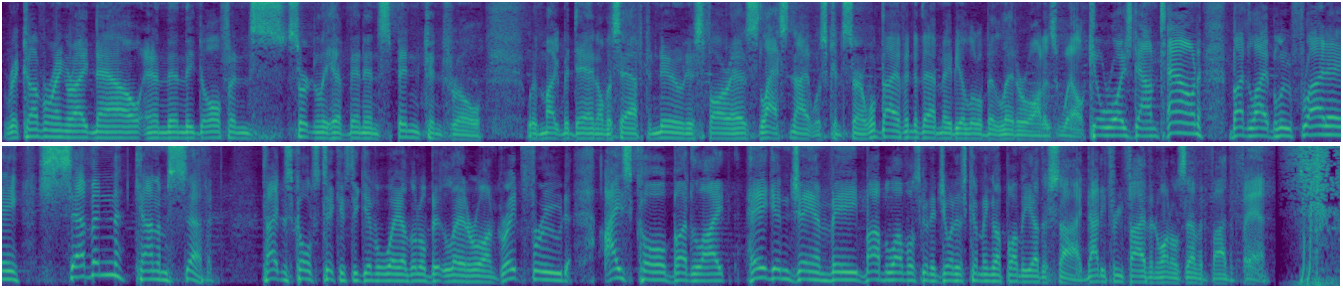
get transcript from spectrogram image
recovering right now, and then the Dolphins certainly have been in spin control with Mike McDaniel this afternoon as far as last night was concerned. We'll dive into that maybe a little bit later on as well. Kilroy's downtown, Bud Light Blue Friday, seven, count them seven. Titans Colts tickets to give away a little bit later on. Great fruit, ice cold Bud Light, Hagan, JMV. Bob Lovell's going to join us coming up on the other side. 93.5 and 107.5 The Fan.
